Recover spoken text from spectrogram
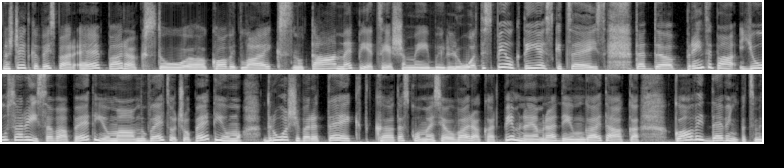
Nu šķiet, ka vispār e-parakstu uh, Covid laiks, nu tā nepieciešamība ir ļoti spilgti ieskicējis. Tad, uh, principā, jūs arī savā pētījumā, nu veicot šo pētījumu, droši varat teikt, ka tas, ko mēs jau vairāk kārt pieminējām redzējumu gaitā, ka Covid-19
